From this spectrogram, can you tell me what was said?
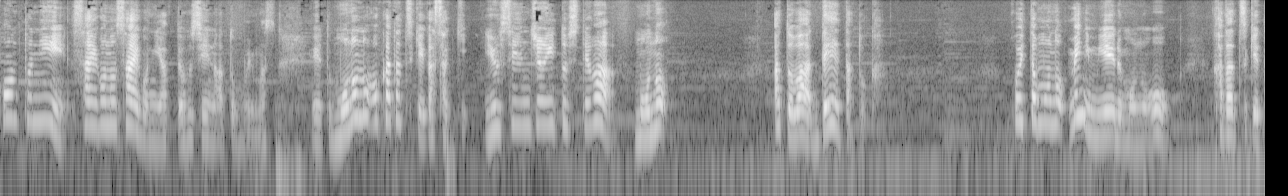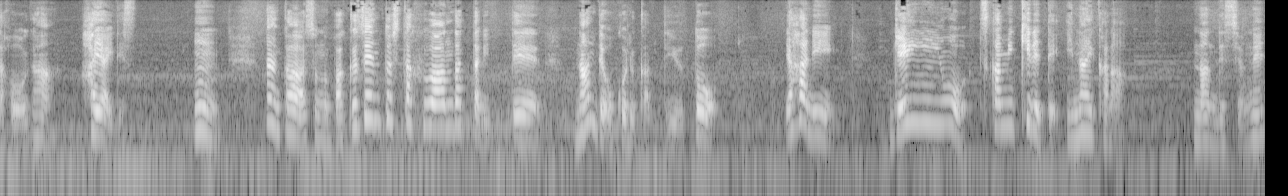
本当に最後の最後にやってほしいなと思います。えっ、ー、と物のお片付けが先優先順位としては物あとはデータとかこういったもの目に見えるものを片付けた方が早いです。うん、なんかその漠然とした不安だったりって何で起こるかっていうとやはり原因をつかみきれていないからなんですよね。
